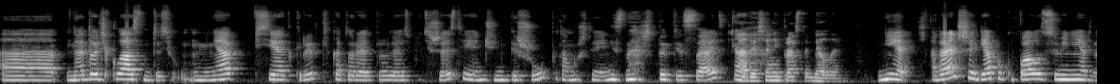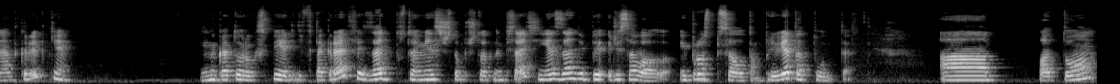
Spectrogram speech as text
А, но это очень классно. То есть у меня все открытки, которые я отправляю из путешествий, я ничего не пишу, потому что я не знаю, что писать. А, то есть они просто белые? Нет. Раньше я покупала сувенирные открытки, на которых спереди фотография, сзади пустое место, чтобы что-то написать, и я сзади рисовала. И просто писала там «Привет оттуда-то». А потом,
